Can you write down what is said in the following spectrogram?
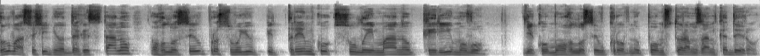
Голова сусіднього Дагестану оголосив про свою підтримку Сулейману Керімову. Якому оголосив кровну помсту Рамзан Кадиров.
